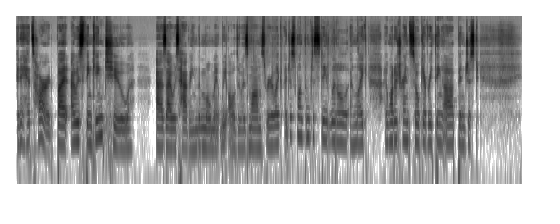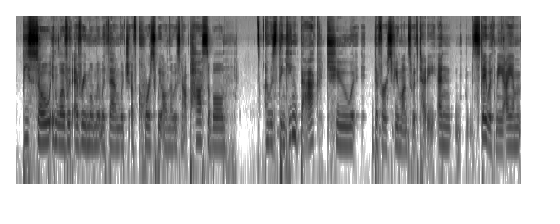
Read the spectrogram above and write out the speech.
and it hits hard. But i was thinking too as i was having the moment we all do as moms where you're like i just want them to stay little and like i want to try and soak everything up and just be so in love with every moment with them which of course we all know is not possible I was thinking back to the first few months with Teddy, and stay with me. I am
